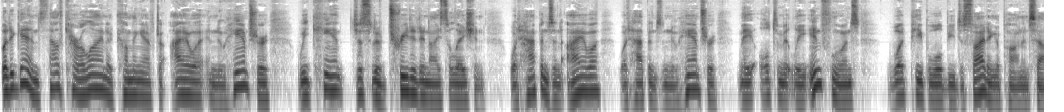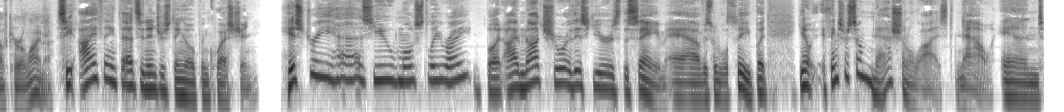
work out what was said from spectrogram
But again, South Carolina coming after Iowa and New Hampshire we can't just sort of treat it in isolation. What happens in Iowa, what happens in New Hampshire may ultimately influence what people will be deciding upon in South Carolina. See, I think that's an interesting open question. History has you mostly right, but I'm not sure this year is the same. Obviously, we'll see. But, you know, things are so nationalized now. And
